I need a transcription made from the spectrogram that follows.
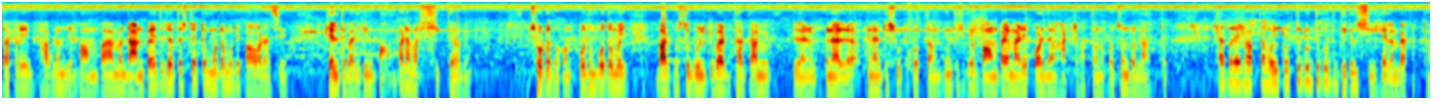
তারপরে ভাবলাম যে বাম আমার ডান পায়ে তো যথেষ্ট একটা মোটামুটি পাওয়ার আছে, খেলতে পারি। কিন্তু বাম পাটা আমার শিখতে হবে। ছোটো তখন, প্রথম প্রথম ওই বার পোস্টে গোলকিপার থাকতো, আমি পেনাল পেনাল্টি শ্যুট করতাম। কিন্তু সেটা বাম পায়ে মারিয়ে পরের দিন হাঁটতে পারতাম না, প্রচণ্ড লাগতো। তারপরে ভাবতাম ওই করতে করতে করতে দেখে শিখে গেলাম ব্যাপারটা।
